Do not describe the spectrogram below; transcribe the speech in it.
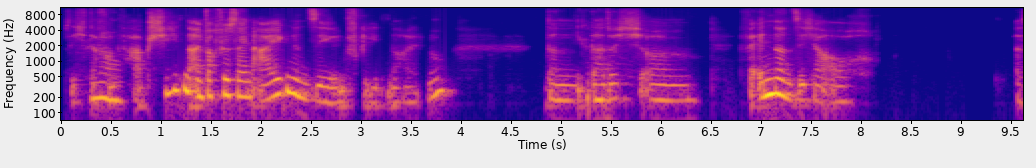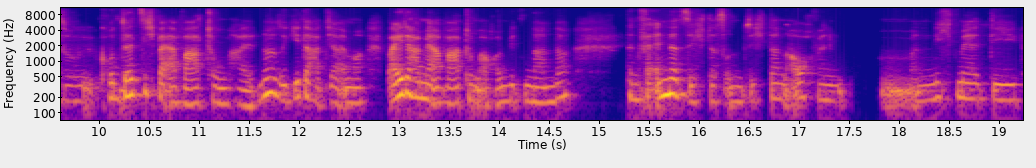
sich davon genau. verabschieden, einfach für seinen eigenen Seelenfrieden halt. Ne? Dann genau. dadurch ähm, verändern sich ja auch, also grundsätzlich bei Erwartungen halt. Ne? Also jeder hat ja immer, beide haben ja Erwartungen auch im Miteinander. Dann verändert sich das und sich dann auch, wenn man nicht mehr die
